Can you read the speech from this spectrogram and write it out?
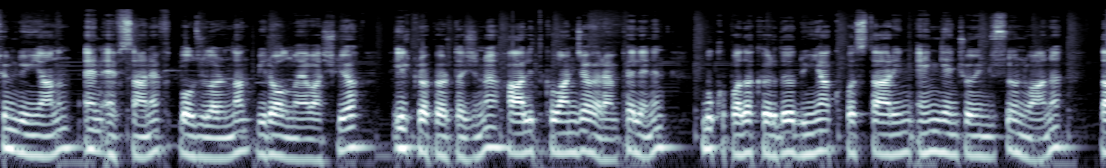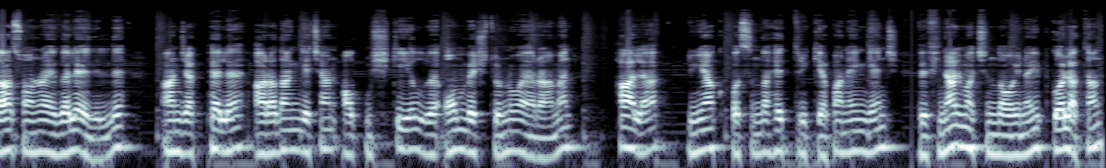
tüm dünyanın en efsane futbolcularından biri olmaya başlıyor. İlk röportajını Halit Kıvanç'a veren Pele'nin bu kupada kırdığı Dünya Kupası tarihinin en genç oyuncusu unvanı daha sonra egale edildi. Ancak Pele aradan geçen 62 yıl ve 15 turnuvaya rağmen hala Dünya Kupası'nda hat-trick yapan en genç ve final maçında oynayıp gol atan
